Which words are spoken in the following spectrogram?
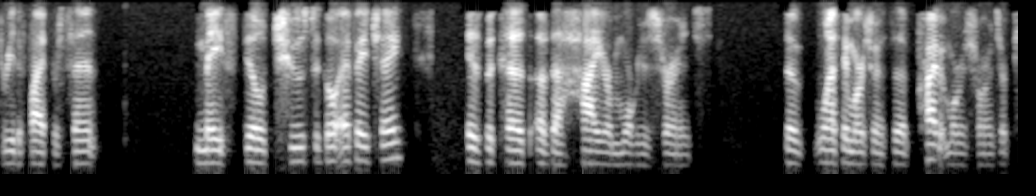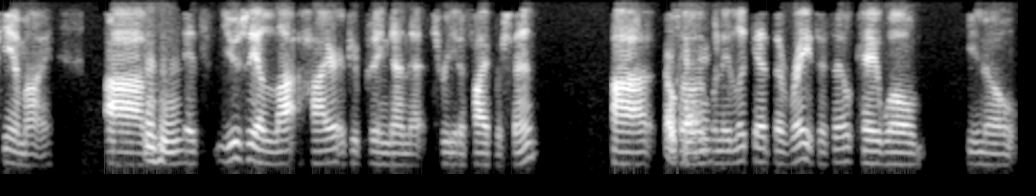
three to five percent may still choose to go FHA is because of the higher mortgage insurance. The when I say mortgage insurance, the private mortgage insurance or PMI. Um, Mhm. It's usually a lot higher if you're putting down that three to five percent. Uh, So when they look at the rates, they say, okay, well, you know,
